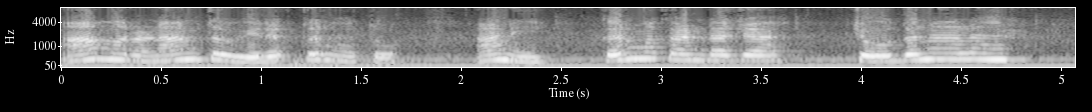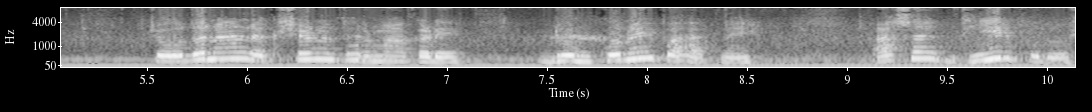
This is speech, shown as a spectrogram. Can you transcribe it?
आमरणांत विरक्त राहतो आणि कर्मकांडाच्या चोदनाला चोदना लक्षण धर्माकडे ढुंकूनही पाहत नाही. असा धीर पुरुष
